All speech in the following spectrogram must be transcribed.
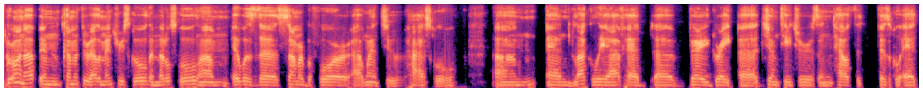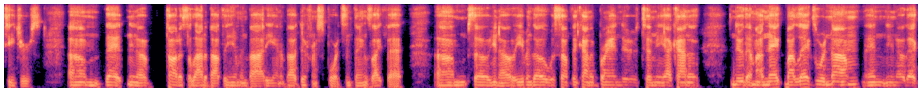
growing up and coming through elementary school and middle school, um, it was the summer before I went to high school. Um, and luckily, I've had uh, very great uh, gym teachers and health physical ed teachers um, that you know taught us a lot about the human body and about different sports and things like that. Um, so you know, even though it was something kind of brand new to me, I kind of knew that my neck, my legs were numb, and you know that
